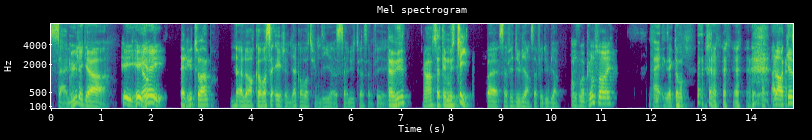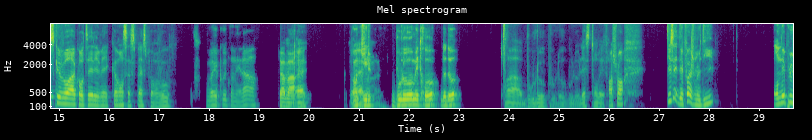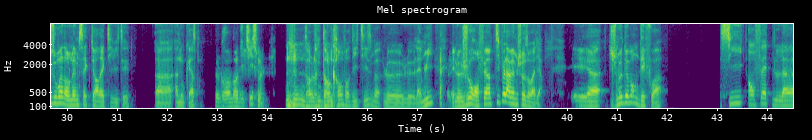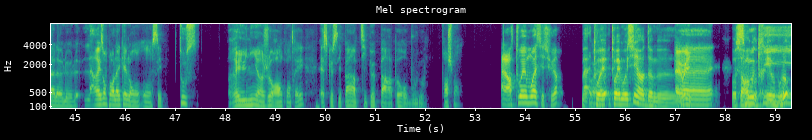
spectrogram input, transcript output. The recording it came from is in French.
Salut les gars. Hey, hey, Yo. hey! Salut toi, Alors comment ça Eh, j'aime bien comment tu me dis euh, salut toi, ça me fait t'as vu? Hein, ça t'émoustille. ouais, ça fait du bien, ça fait du bien. On ne voit plus en soirée. Ouais, exactement. Alors, qu'est-ce que vous racontez les mecs? Comment ça se passe pour vous? Bah écoute, on est là. hein. Ça va. Ouais. Tranquille. Boulot, métro, dodo? Ah, boulot, boulot, boulot, laisse tomber. Franchement, tu sais, des fois je me dis on est plus ou moins dans le même secteur d'activité euh, à nous quatre. Le grand banditisme. Dans le, dans le grand banditisme, le, le- la nuit et le jour, on fait un petit peu la même chose, on va dire. Et euh, je me demande des fois si, en fait, la, la- raison pour laquelle on, on s'est tous réunis un jour rencontrés, est-ce que c'est pas un petit peu par rapport au boulot? Franchement. Alors toi et moi, c'est sûr. Bah, Ouais. toi, toi et moi aussi, hein, Dom. euh, Eh oui. On s'est rencontrés au boulot.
